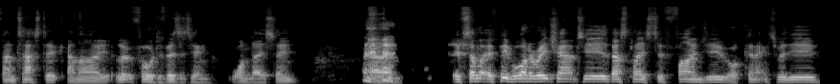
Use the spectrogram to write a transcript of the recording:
fantastic, and I look forward to visiting one day soon. Um, if someone if people want to reach out to you, the best place to find you or connect with you.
